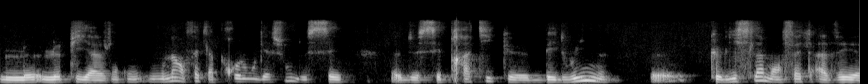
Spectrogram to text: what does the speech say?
le, pillage. Donc on, a en fait la prolongation de ces, de ces pratiques bédouines euh, que l'islam en fait avait,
